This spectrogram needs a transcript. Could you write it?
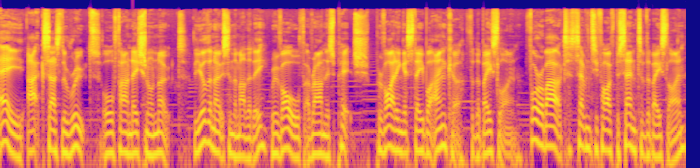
A acts as the root or foundational note. The other notes in the melody revolve around this pitch, providing a stable anchor for the bass line. For about 75% of the bass line,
